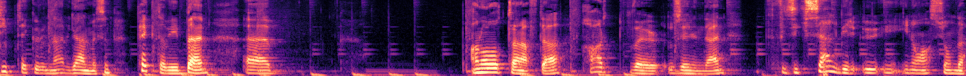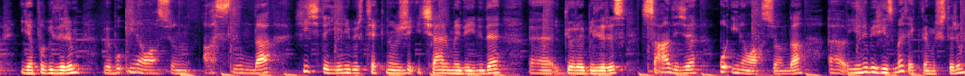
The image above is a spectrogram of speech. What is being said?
deep tech ürünler gelmesin. Pek tabii ben e, analog tarafta hardware üzerinden fiziksel bir inovasyonda yapabilirim ve bu inovasyonun aslında hiç de yeni bir teknoloji içermediğini de e, görebiliriz. Sadece o inovasyonda e, yeni bir hizmet eklemiştirim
